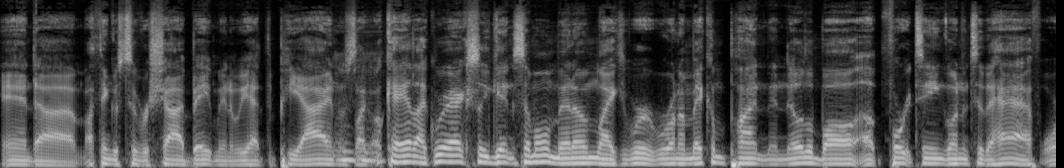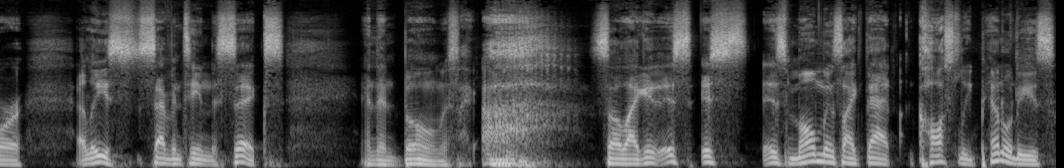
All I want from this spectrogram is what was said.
And um, I think it was to Rashod Bateman, and we had the PI, and it was mm-hmm. like, okay, like we're actually getting some momentum. Like we're, we're going to make them punt and know the ball up 14 going into the half, or at least 17 to six. And then boom, it's like, ah. So like it's it's it's moments like that, costly penalties.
